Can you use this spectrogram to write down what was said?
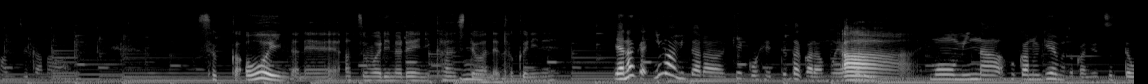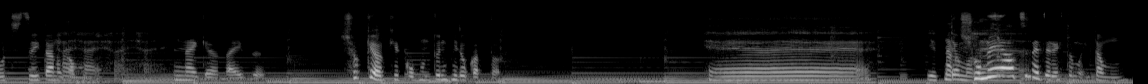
感じかな。ーそっか多いんだね。集まりの例に関してはね、うん。特にね。いや、なんか今見たら結構減ってたから、もうやっぱあり、もうみんな他のゲームとかに移って落ち着いたあのかも。しれないけど、だいぶ。初期は結構本当にひどかった。へえ言っても、ね、署名集めてる人もいたもん。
